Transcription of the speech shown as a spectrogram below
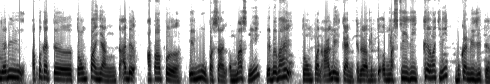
Jadi apa kata tuan yang tak ada apa-apa ilmu pasal emas ni lebih baik tuan alihkan ke dalam bentuk emas fizikal macam ni bukan digital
